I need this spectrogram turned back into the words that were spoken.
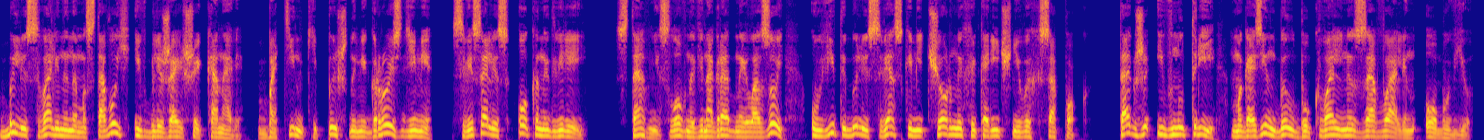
были свалены на мостовой и в ближайшей канаве. Ботинки пышными гроздьями свисали с окон и дверей. Ставни, словно виноградной лозой, увиты были связками черных и коричневых сапог. Также и внутри магазин был буквально завален обувью.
